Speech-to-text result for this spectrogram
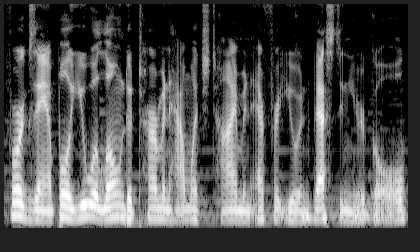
For example, you alone determine how much time and effort you invest in your goal.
